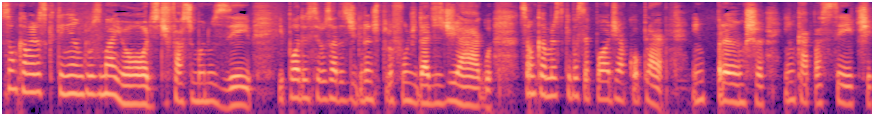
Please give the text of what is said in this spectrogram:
são câmeras que têm ângulos maiores, de fácil manuseio e podem ser usadas de grandes profundidades de água. São câmeras que você pode acoplar em prancha, em capacete,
